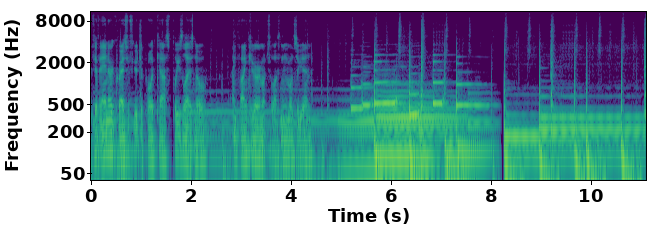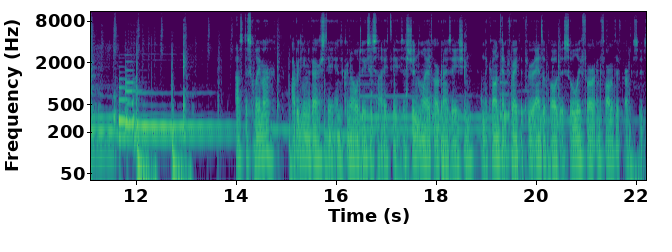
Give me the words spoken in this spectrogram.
If you have any requests for future podcasts, please let us know. And thank you very much for listening once again. As disclaimer, Aberdeen University Endocrinology Society is a student led organisation, and the content provided through Endopod is solely for informative purposes.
